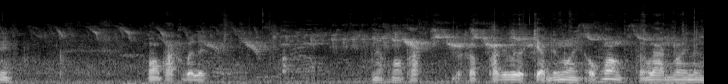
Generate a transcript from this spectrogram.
นี่ห้องผักไปเลยนะห้องพักแล้วก็พักเลือดแก้มจังหน่อยเอาห้องข้างล่างหน่อยหนึง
